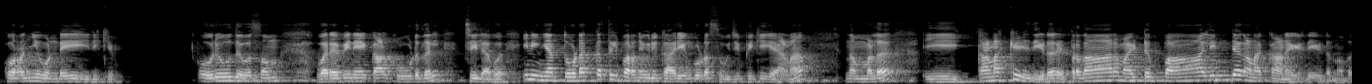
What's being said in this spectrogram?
കുറഞ്ഞുകൊണ്ടേയിരിക്കും. ഓരോ ദിവസം വരവിനേക്കാൾ കൂടുതൽ ചിലവ്. ഇനി ഞാൻ തുടക്കത്തിൽ പറഞ്ഞ ഒരു കാര്യം കൂടെ സൂചിപ്പിക്കുകയാണ്. നമ്മൾ ഈ കണക്കെഴുതിയിടുക അല്ലെ? പ്രധാനമായിട്ട് പാലിന്റെ കണക്കാണ് എഴുതിയിടുന്നത്.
